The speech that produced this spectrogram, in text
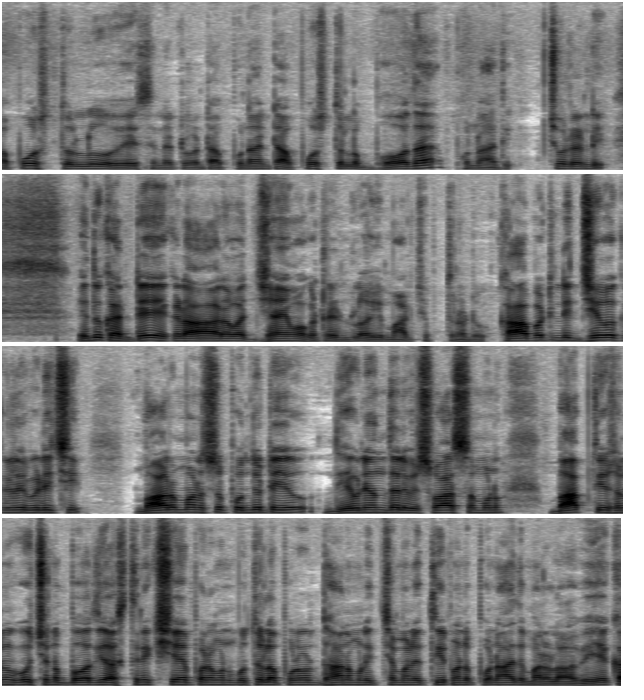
అపోస్తులు వేసినటువంటి ఆ పునాది అంటే అపోస్తుల బోధ పునాది. చూడండి. ఎందుకంటే ఇక్కడ ఆరవ అధ్యాయం ఒకటి రెండులో ఈ మాట చెప్తున్నాడు. కాబట్టి నిర్జీవకులు విడిచి మారు మనసు పొందుటయు దేవుని అందరి విశ్వాసమును బాప్తీసును కూర్చిన బోధి అస్థినిక్షేపణమును మృతుల పునరుద్ధానము నిత్యమైన తీర్పును పునాది మరలా వేయక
